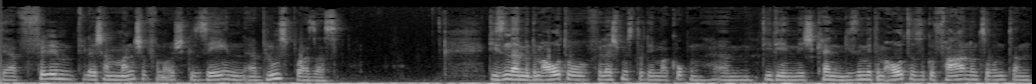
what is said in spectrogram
der Film, vielleicht haben manche von euch gesehen, äh, Blues Brothers. Die sind dann mit dem Auto, vielleicht müsst ihr den mal gucken, ähm, die den nicht kennen. Die sind mit dem Auto so gefahren und so und dann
